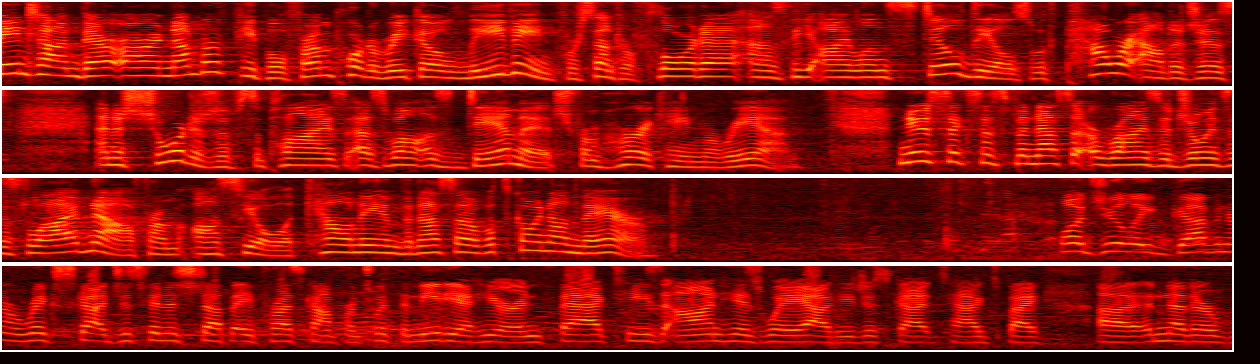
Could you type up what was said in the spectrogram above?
Meantime, there are a number of people from Puerto Rico leaving for Central Florida as the island still deals with power outages and a shortage of supplies as well as damage from Hurricane Maria. News 6's Vanessa Araiza joins us live now from Osceola County. And Vanessa, what's going on there? Well, Julie, Governor Rick Scott just finished up a press conference with the media here. In fact, he's on his way out. He just got tagged by uh, another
